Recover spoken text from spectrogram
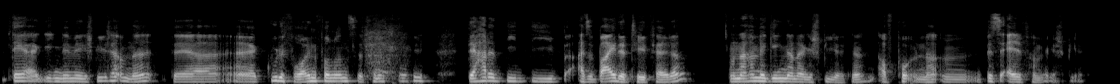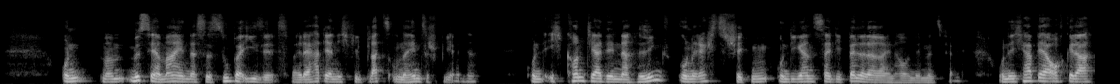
der, gegen den wir gespielt haben, ne, der äh, gute Freund von uns, der Tennisprofi, der hatte die, die, also beide T-Felder. Und dann haben wir gegeneinander gespielt, ne? Auf bis elf haben wir gespielt. Und man müsste ja meinen, dass es super easy ist, weil der hat ja nicht viel Platz, um dahin zu spielen. Ne? Und ich konnte ja den nach links und rechts schicken und die ganze Zeit die Bälle da reinhauen, dem ins Feld. Und ich habe ja auch gedacht,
